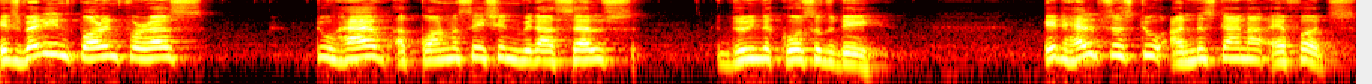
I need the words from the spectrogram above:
It's very important for us to have a conversation with ourselves during the course of the day. It helps us to understand our efforts,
